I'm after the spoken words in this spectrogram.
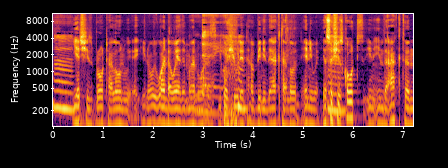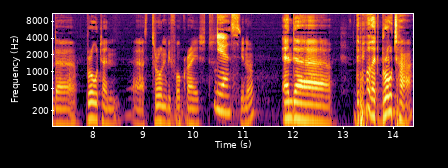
Mm. yet she's brought alone. We, you know, we wonder where the man was The- because she wouldn't have been in the act alone anyway. Yeah, so she's Mm. caught in, in the act and uh, brought and uh, thrown before Christ. Yes. You know, and uh, the people that brought her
